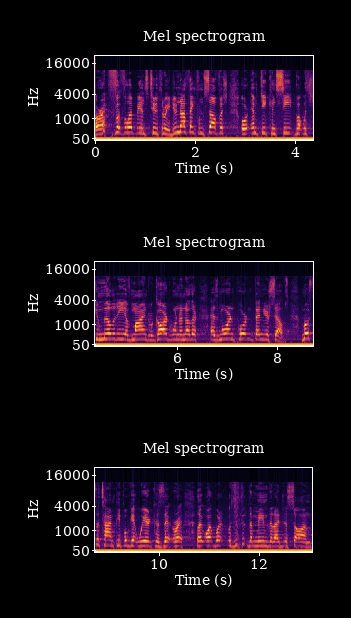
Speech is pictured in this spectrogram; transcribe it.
All right, Philippians 2 3. Do nothing from selfish or empty conceit, but with humility of mind, regard one another as more important than yourselves. Most of the time, people get weird because right, like what, what the meme that I just saw on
